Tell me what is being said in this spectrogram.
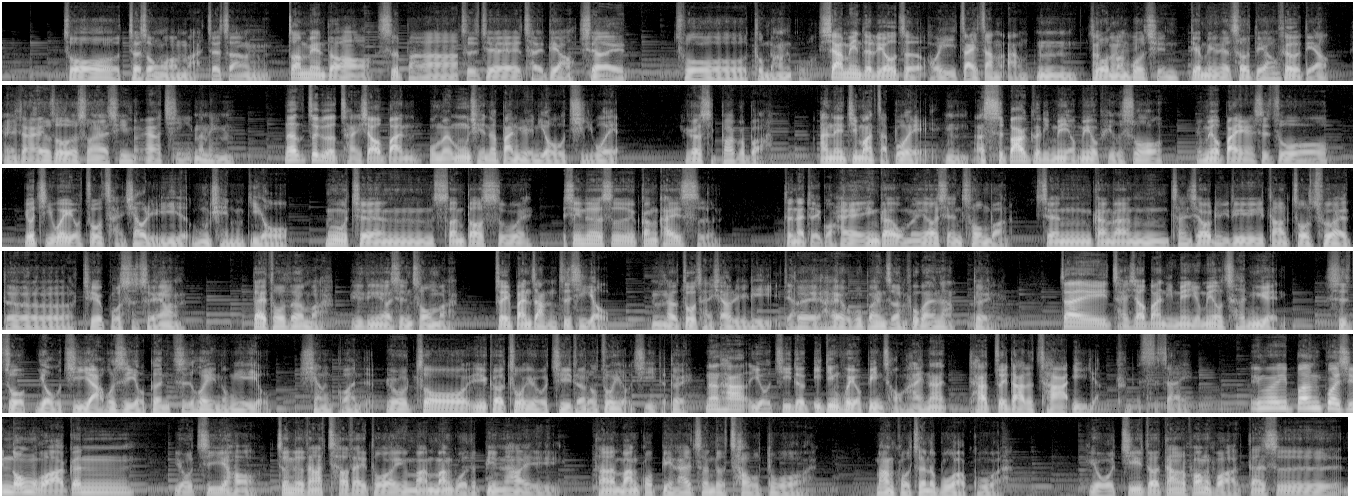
做再生环嘛，再这样上面的哦是把它直接拆掉下来做土芒果，下面的留着为栽赃昂，嗯，做芒果青，店面的侧雕，侧雕，哎，再做的酸芽青，酸芽青，嗯。那这个产销班，我们目前的班员有几位？应该十八个吧。安内基玛在不？哎，嗯，那十八个里面有没有，比如说有没有班员是做？有几位有做产销履历的？目前有，目前三到四位。现在是刚开始，正在推广。嘿，应该我们要先冲吧，先看看产销履历它做出来的结果是怎样。带头的嘛，一定要先冲嘛。所以班长自己有，嗯要做产销履历这样。，对，还有副班长，副班长对，在产销班里面有没有成员是做有机啊，或是有跟智慧农业有相关的？有做一个做有机的，有做有机的。对，那它有机的一定会有病虫害，那它最大的差异啊，可能是在因为一般怪形农法跟有机哈，真的它差太多了。因为芒芒果的病害，它的芒果病害真的超多啊，芒果真的不好顾啊。有机的它的方法，但是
